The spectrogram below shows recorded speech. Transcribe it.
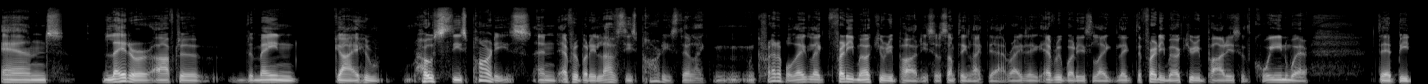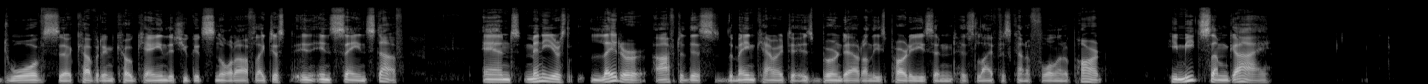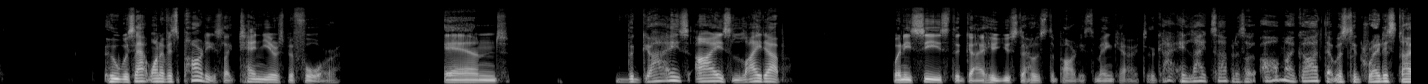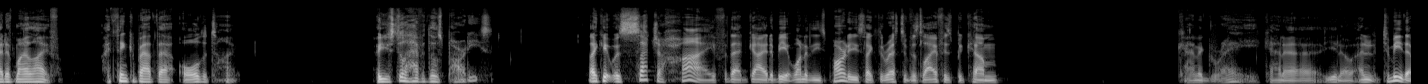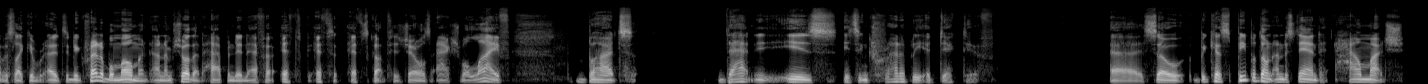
And later, after the main guy who hosts these parties and everybody loves these parties, they're like incredible. They're like Freddie Mercury parties or something like that, right? Like everybody's like like the Freddie Mercury parties with Queen, where there'd be dwarves uh, covered in cocaine that you could snort off, like just in- insane stuff. And many years later, after this, the main character is burned out on these parties and his life has kind of fallen apart. He meets some guy who was at one of his parties like 10 years before. And the guy's eyes light up when he sees the guy who used to host the parties, the main character. The guy, he lights up and it's like, oh my God, that was the greatest night of my life. I think about that all the time. Are you still having those parties? Like it was such a high for that guy to be at one of these parties, like the rest of his life has become kind of gray, kind of, you know. And to me, that was like a, it's an incredible moment, and I'm sure that happened in F. F. F. F. Scott Fitzgerald's actual life, but that is it's incredibly addictive. Uh, so because people don't understand how much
